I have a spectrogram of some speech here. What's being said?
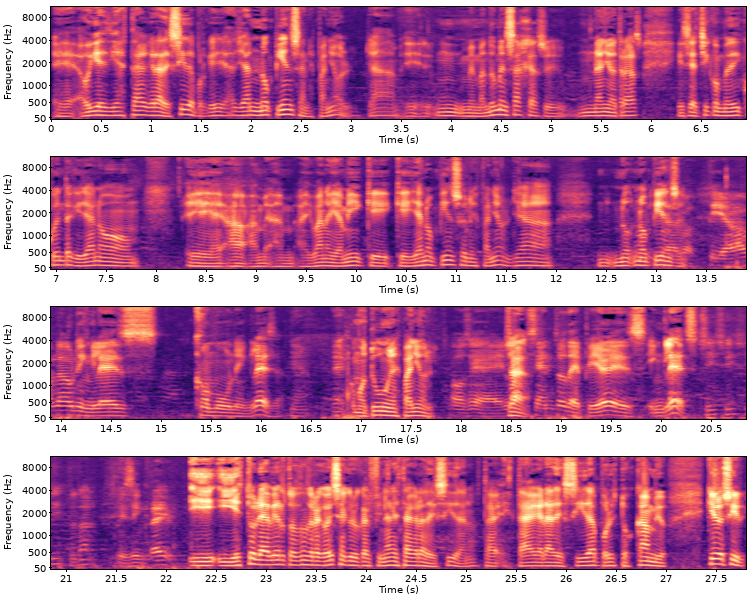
eh, hoy en día está agradecida porque ella ya no piensa en español. Ya eh, un- me mandó un mensaje hace un año atrás y decía, chicos, me di cuenta que ya no... eh, a, a- a Ivana y a mí, que, que ya no pienso en español, ya no, no pienso. Te habla un inglés como una inglesa. Como tú en español. O sea, el O sea- acento de Pierre es inglés. Sí, sí, sí, total. Es increíble. Y, y esto le ha abierto tanto la cabeza, creo que al final está agradecida, ¿no? Está, está agradecida por estos cambios. Quiero decir,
